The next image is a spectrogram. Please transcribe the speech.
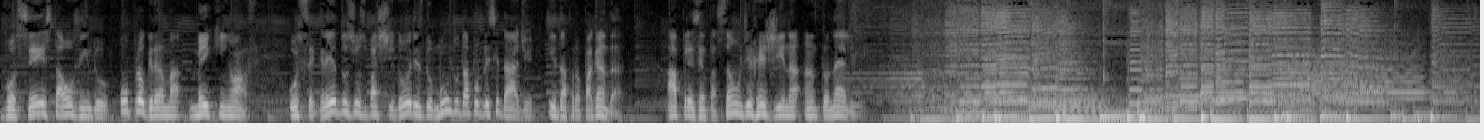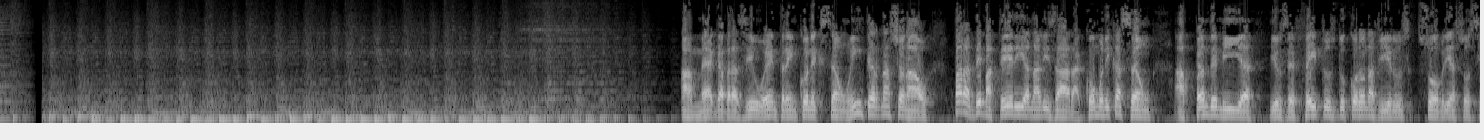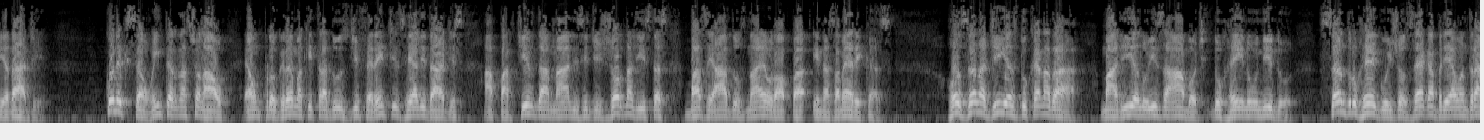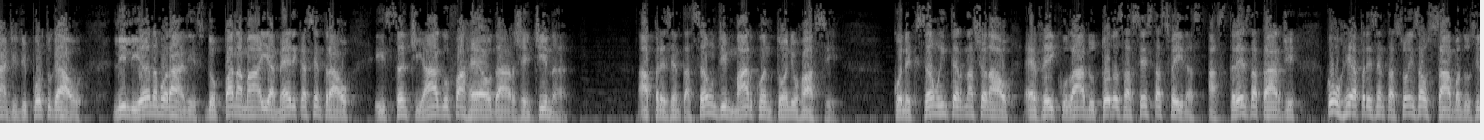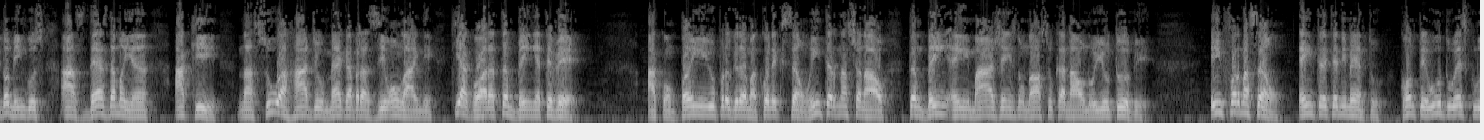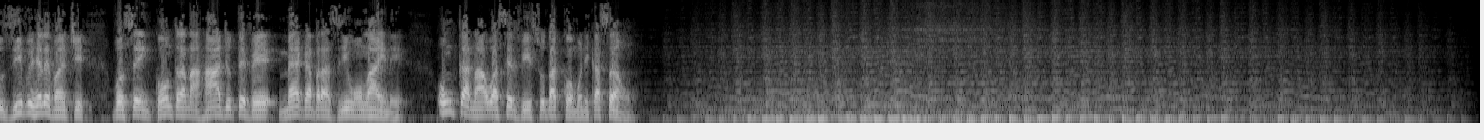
Você está ouvindo o programa Making Off Os segredos e os bastidores do mundo da publicidade e da propaganda. Apresentação de Regina Antonelli. A Mega Brasil entra em conexão internacional para debater e analisar a comunicação, a pandemia e os efeitos do coronavírus sobre a sociedade. Conexão Internacional é um programa que traduz diferentes realidades a partir da análise de jornalistas baseados na Europa e nas Américas. Rosana Dias, do Canadá, Maria Luísa Abbott, do Reino Unido, Sandro Rego e José Gabriel Andrade, de Portugal, Liliana Morales, do Panamá e América Central, e Santiago Farrell, da Argentina. Apresentação de Marco Antônio Rossi. Conexão Internacional é veiculado todas as sextas-feiras, às três da tarde, com reapresentações aos sábados e domingos, às dez da manhã, aqui, na sua Rádio Mega Brasil Online, que agora também é TV. Acompanhe o programa Conexão Internacional também em imagens no nosso canal no YouTube. Informação, entretenimento, conteúdo exclusivo e relevante você encontra na Rádio TV Mega Brasil Online, um canal a serviço da comunicação.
